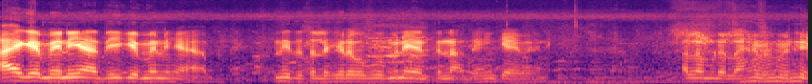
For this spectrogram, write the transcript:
ಆಯ್ಗೆ ಮೇನಿ ಅದು ಹೀಗೆ ಮೇನಿ ನೀದು ತಲೆ ಹಿರೋ ಒಬ್ಬ ಮನೆ ಅಂತ ನಾ ಅದು ಹಿಂಗೆ ಮೇನಿ ಅಲ್ಲ ಮುಡಲ್ಲ ಮೇನಿ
